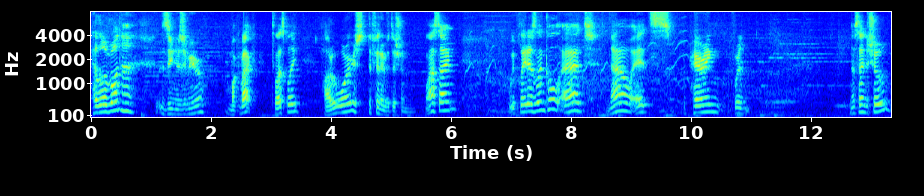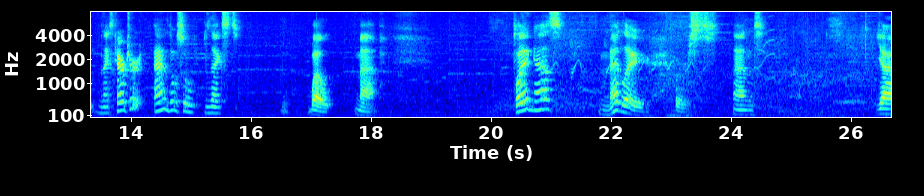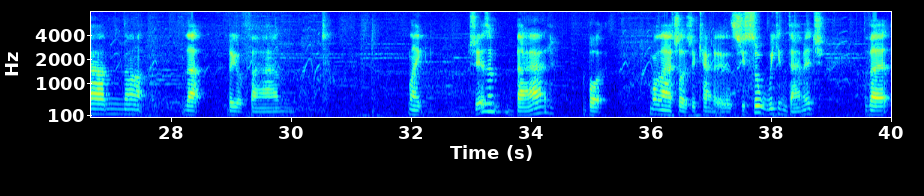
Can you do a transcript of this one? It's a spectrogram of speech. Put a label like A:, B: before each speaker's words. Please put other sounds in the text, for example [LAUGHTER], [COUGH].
A: Hello everyone, Xeno Zamiro. Welcome back to Let's Play Hyrule Warriors Definitive Edition. Last time we played as Linkle and now it's preparing for next time to show the next character and also the next, well, map. Playing as Medli first and yeah, I'm not that big of a fan. Like, she isn't bad, but more well, actually, she kind of is. She's so weak in damage that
